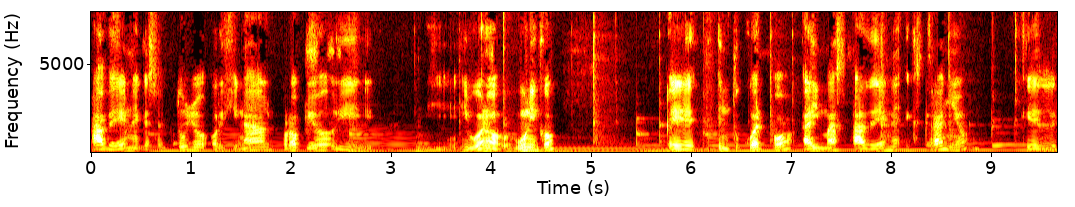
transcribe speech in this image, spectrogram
ADN que es el tuyo, original, propio y, bueno, único, eh, en tu cuerpo hay más ADN extraño que el,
